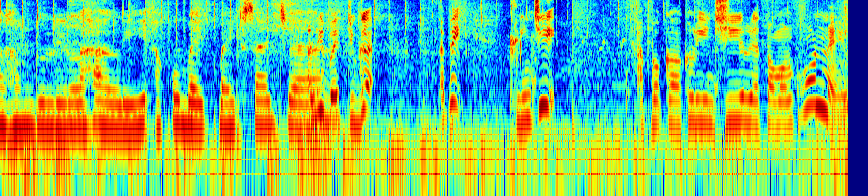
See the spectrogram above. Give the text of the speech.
Alhamdulillah Ali, aku baik-baik saja. Ali baik juga. Tapi kelinci, apakah kelinci lihat paman koneng?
